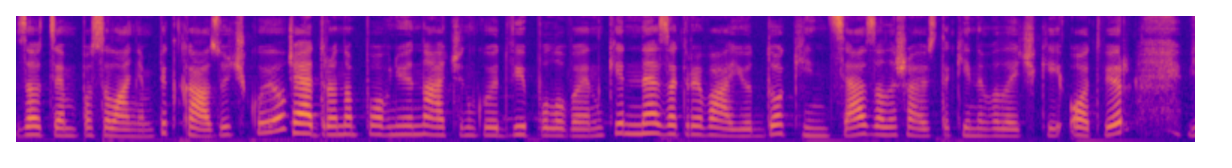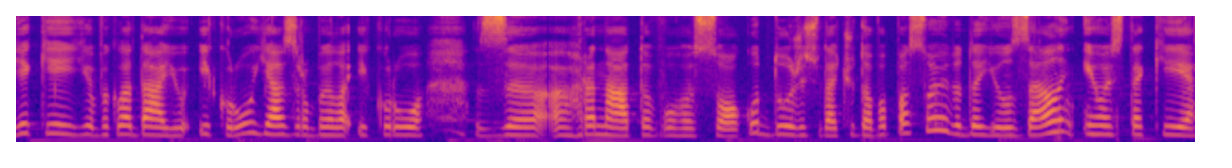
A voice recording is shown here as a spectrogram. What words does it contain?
за цим посиланням підказочкою. Щедро наповнюю начинкою дві половинки, не закриваю до кінця, залишаю такий невеличкий отвір, в який викладаю ікру. Я зробила ікру з е, гранатового соку. Дуже сюди чудово пасує. Додаю зелень і ось такі,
